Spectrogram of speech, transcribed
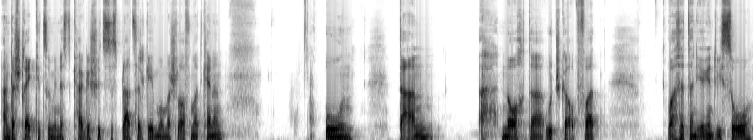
an der Strecke zumindest kein geschütztes Platz gegeben, wo man schlafen hat können. Und dann äh, nach der Utschka-Abfahrt war es halt dann irgendwie so,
